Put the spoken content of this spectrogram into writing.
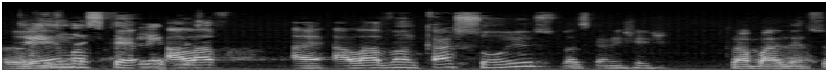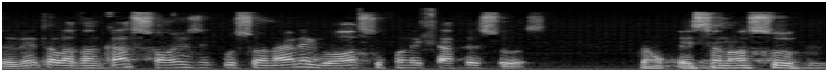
lemas que é alavancar sonhos, basicamente a gente trabalha dentro do evento, alavancar sonhos, impulsionar negócio e conectar pessoas. Então, esse é o nosso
